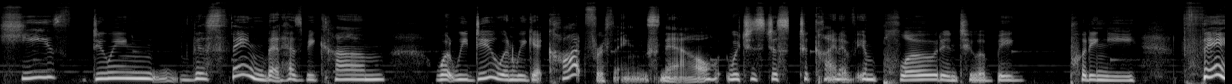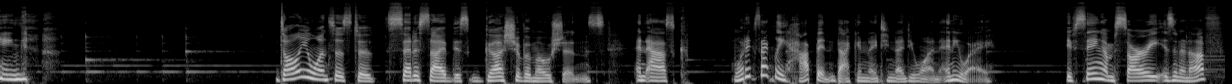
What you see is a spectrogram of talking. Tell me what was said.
he's doing this thing that has become what we do when we get caught for things now, which is just to kind of implode into a big puddingy thing. Dahlia wants us to set aside this gush of emotions and ask what exactly happened back in 1991 anyway? If saying I'm sorry isn't enough,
